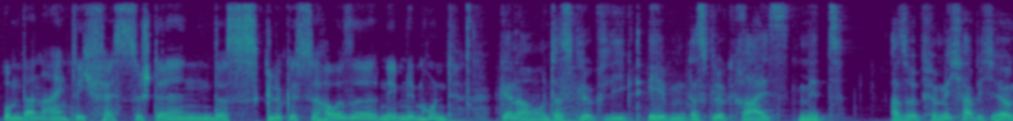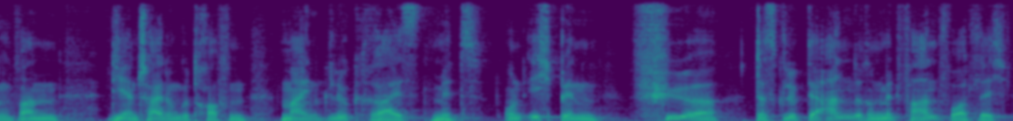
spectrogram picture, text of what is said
um dann eigentlich festzustellen, das Glück ist zu Hause neben dem Hund. Genau, und das Glück liegt eben, das Glück reist mit. Also für mich habe ich irgendwann die Entscheidung getroffen, mein Glück reist mit und ich bin für das Glück der anderen mitverantwortlich.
